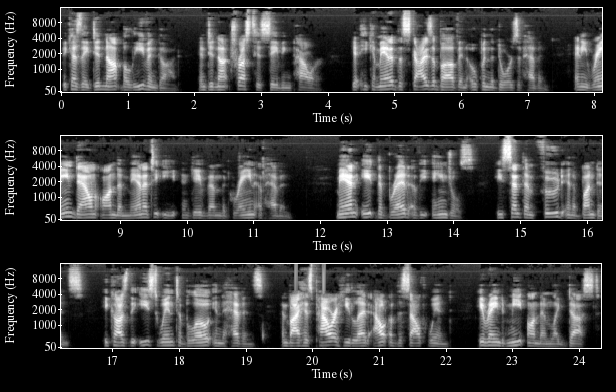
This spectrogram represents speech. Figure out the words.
because they did not believe in God and did not trust his saving power. Yet he commanded the skies above and opened the doors of heaven. And he rained down on them manna to eat and gave them the grain of heaven. Man ate the bread of the angels. He sent them food in abundance. He caused the east wind to blow in the heavens, and by his power he led out of the south wind. He rained meat on them like dust,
